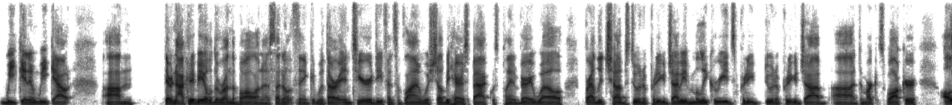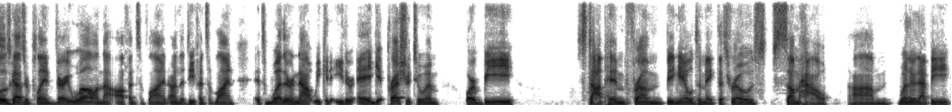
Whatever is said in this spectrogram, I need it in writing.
week in and week out. Um, they're not going to be able to run the ball on us. I don't think with our interior defensive line with Shelby Harris back was playing very well. Bradley Chubb's doing a pretty good job. Even Malik Reed's pretty doing a pretty good job. Uh, Demarcus Walker, all those guys are playing very well on that offensive line on the defensive line. It's whether or not we could either a get pressure to him or b stop him from being able to make the throws somehow. Um, whether that be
